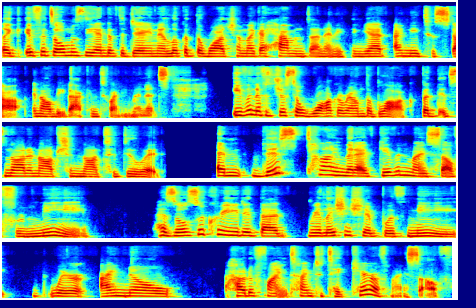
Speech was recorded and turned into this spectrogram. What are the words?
like, if it's almost the end of the day and I look at the watch, I'm like, I haven't done anything yet. I need to stop and I'll be back in 20 minutes. Even if it's just a walk around the block, but it's not an option not to do it. And this time that I've given myself for me has also created that relationship with me where I know how to find time to take care of myself.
